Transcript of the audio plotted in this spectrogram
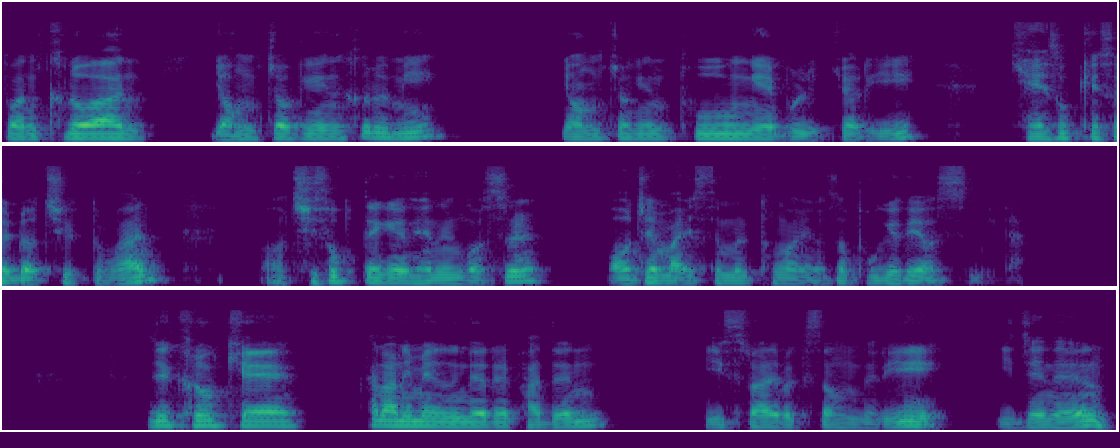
또한 그러한 영적인 흐름이 영적인 부흥의 물결이 계속해서 며칠 동안 어, 지속되게 되는 것을 어제 말씀을 통하여서 보게 되었습니다. 이제 그렇게 하나님의 은혜를 받은 이스라엘 백성들이 이제는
